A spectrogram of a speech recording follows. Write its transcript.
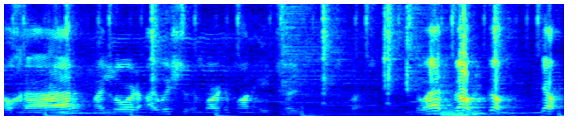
Okhar, my lord, I wish to embark upon a treasure quest. Go ahead, go, go, yeah.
